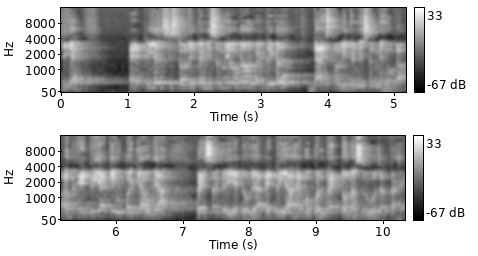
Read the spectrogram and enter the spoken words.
ठीक है? एट्रियल सिस्टोलिक कंडीशन में होगा और वेंट्रिकल डायस्टोलिक कंडीशन में होगा। अब एट्रिया के ऊपर क्या हो गया? प्रेशर क्रिएट हो गया। एट्रिया है, वो कॉन्ट्रैक्ट होना शुरू हो जाता है।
